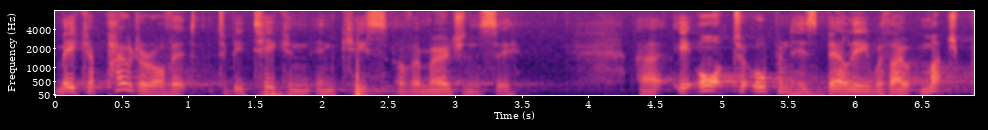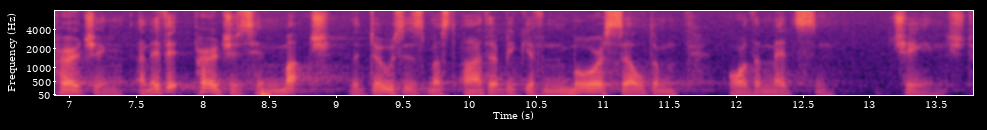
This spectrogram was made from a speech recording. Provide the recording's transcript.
Make a powder of it to be taken in case of emergency. Uh, it ought to open his belly without much purging, and if it purges him much, the doses must either be given more seldom or the medicine changed.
